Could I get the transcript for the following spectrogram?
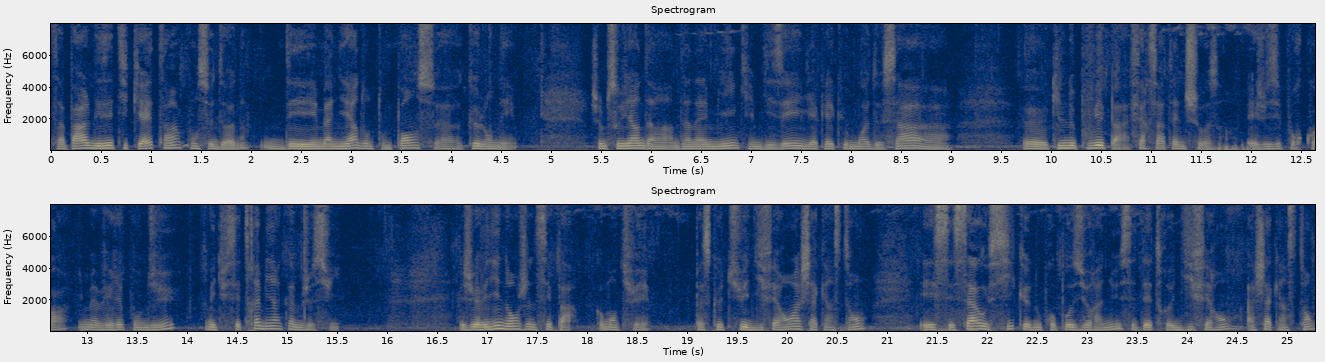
Ça parle des étiquettes hein, qu'on se donne, des manières dont on pense euh, que l'on est. Je me souviens d'un ami qui me disait il y a quelques mois de ça euh, euh, qu'il ne pouvait pas faire certaines choses. Et je lui disais pourquoi? Il m'avait répondu mais tu sais très bien comme je suis. Et je lui avais dit non, je ne sais pas comment tu es, parce que tu es différent à chaque instant. Et c'est ça aussi que nous propose Uranus, c'est d'être différent à chaque instant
